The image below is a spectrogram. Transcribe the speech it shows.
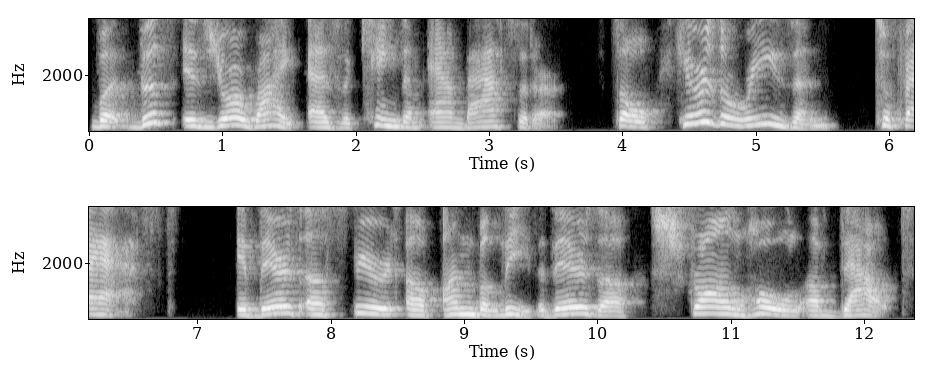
But this is your right as a kingdom ambassador. So here's a reason to fast. If there's a spirit of unbelief, there's a stronghold of doubt,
